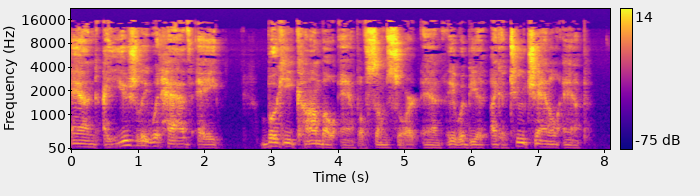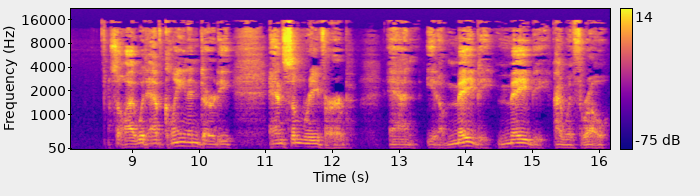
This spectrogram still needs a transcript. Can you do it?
And I usually would have a boogie combo amp of some sort and it would be a, like a two channel amp. So I would have clean and dirty and some reverb and, you know, maybe, maybe I would throw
